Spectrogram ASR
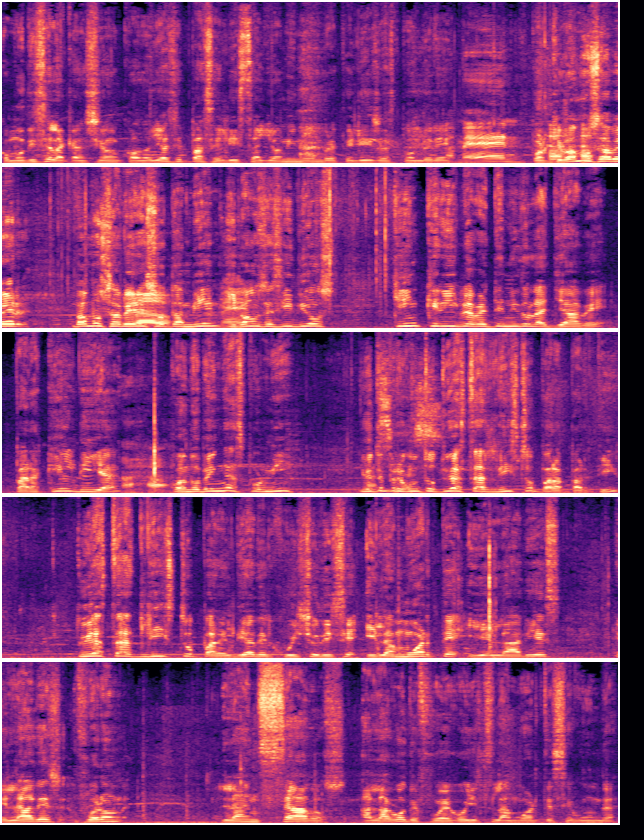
como dice la canción, cuando ya se pase lista, yo a mi nombre feliz responderé. Amén. Porque vamos a ver, vamos a ver eso también y vamos a decir, Dios, qué increíble haber tenido la llave para aquel día cuando vengas por mí. Yo te pregunto, ¿tú ya estás listo para partir? ¿Tú ya estás listo para el día del juicio? Dice, y la muerte y el Hades, el Hades fueron lanzados al lago de fuego y es la muerte segunda.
